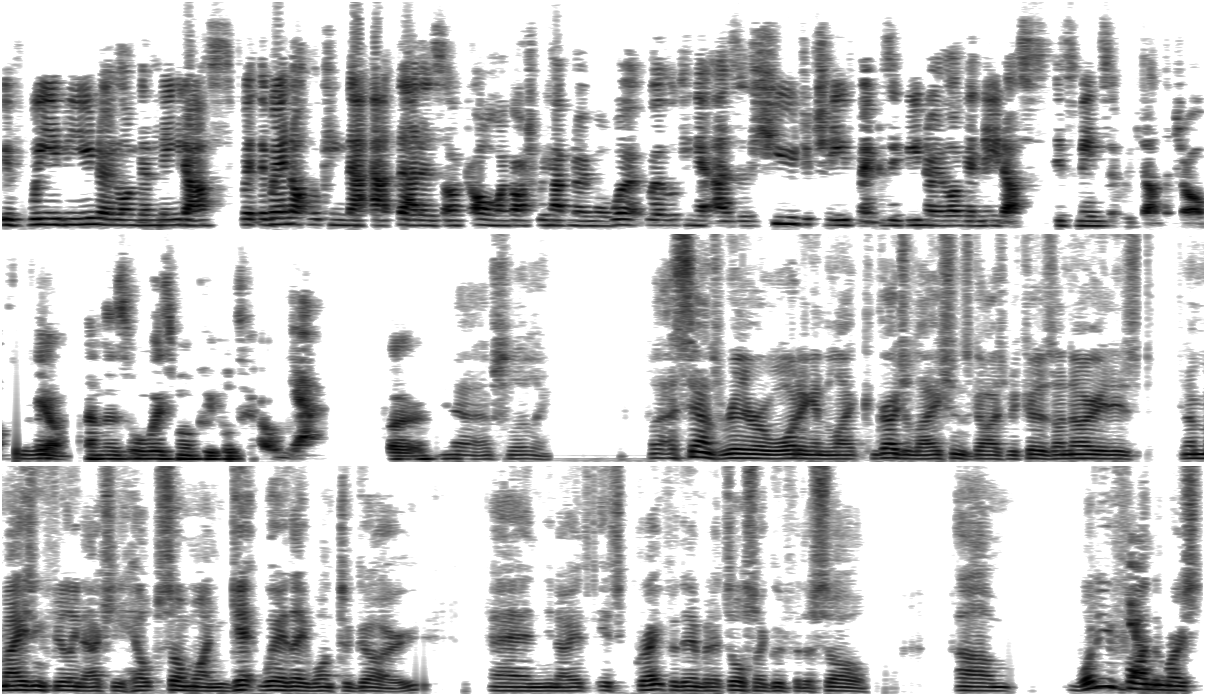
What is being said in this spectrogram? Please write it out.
if we, you no longer need us, but we're not looking that, at that as like, oh my gosh, we have no more work. We're looking at as a huge achievement because if you no longer need us, it means that we've done the job. Yeah. And there's always more people to help. Yeah. So. Yeah, absolutely. Well, that sounds really rewarding and like, congratulations, guys, because I know it is an amazing feeling to actually help someone get where they want to go. And, you know, it's, it's great for them, but it's also good for the soul. Um, what do you find yeah. the most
